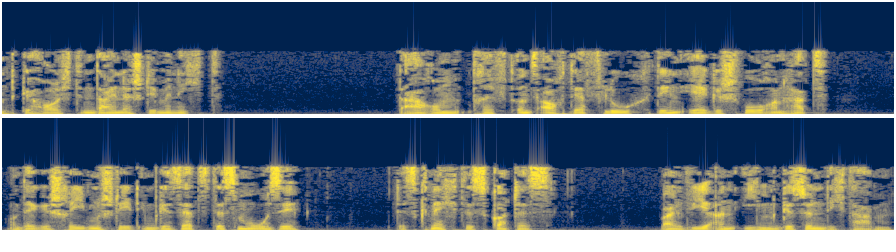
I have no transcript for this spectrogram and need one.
und gehorchten deiner Stimme nicht. Darum trifft uns auch der Fluch, den er geschworen hat, und der geschrieben steht im Gesetz des Mose, des Knechtes Gottes, weil wir an ihm gesündigt haben.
